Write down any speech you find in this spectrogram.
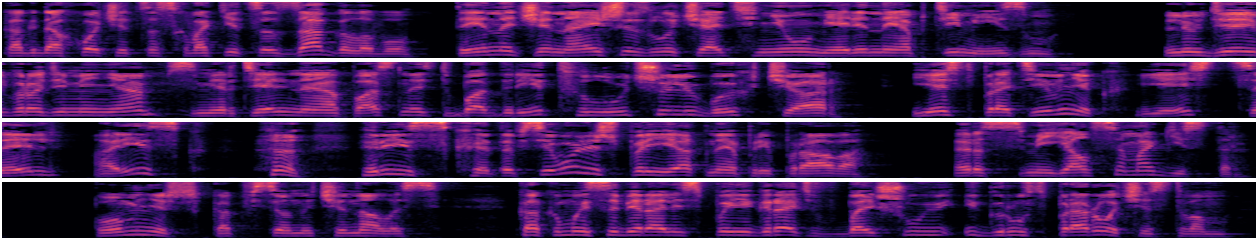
Когда хочется схватиться за голову, ты начинаешь излучать неумеренный оптимизм. Людей вроде меня смертельная опасность бодрит лучше любых чар. Есть противник, есть цель, а риск... Ха, риск — это всего лишь приятная приправа. Рассмеялся магистр. Помнишь, как все начиналось? Как мы собирались поиграть в большую игру с пророчеством?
